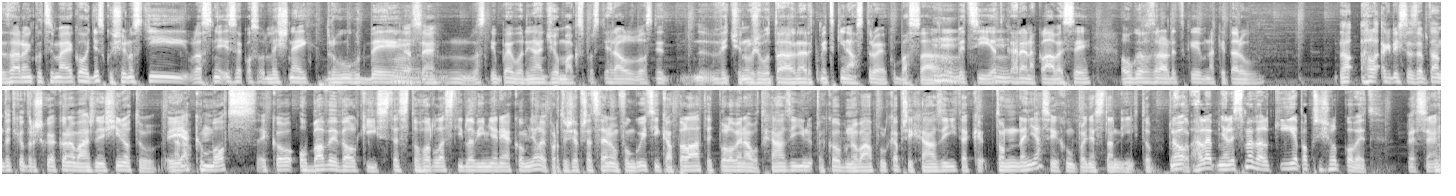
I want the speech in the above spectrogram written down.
e, zároveň kluci mají jako hodně zkušeností vlastně i z, jako z odlišných druhů hudby. Mm, jasně. Vlastně úplně od jinak, že jo, Max prostě hrál vlastně většinu života na rytmický nástroj, jako basa, mm. bicí a teďka hraje na klávesy a Hugo zase hrál vždycky na kytaru. No, hele, a když se zeptám teď trošku jako na vážnější notu, ano. jak moc jako obavy velký jste z tohohle, z téhle výměny jako měli, protože přece jenom fungující kapela, teď polovina odchází, jako nová půlka přichází, tak to není asi jako úplně snadný. To, No, tohle- hele, měli jsme velký a pak přišel covid. Jasně.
